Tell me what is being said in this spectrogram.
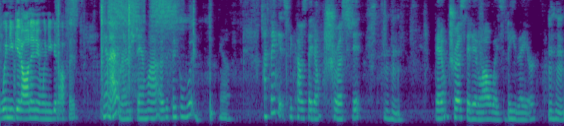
when you get on it and when you get off it. And I don't understand why other people wouldn't. Yeah. I think it's because they don't trust it. Mm-hmm. They don't trust that it'll always be there. Mm-hmm.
